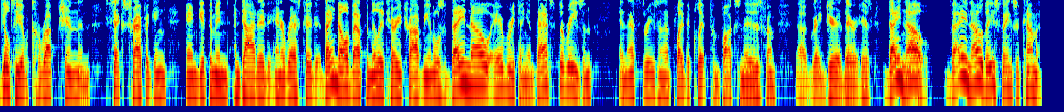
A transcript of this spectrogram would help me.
guilty of corruption and sex trafficking and get them in, indicted and arrested. They know about the military tribunals. They know everything. And that's the reason. And that's the reason I played the clip from Fox News from uh, Gregg Jarrett there is they know. They know these things are coming.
